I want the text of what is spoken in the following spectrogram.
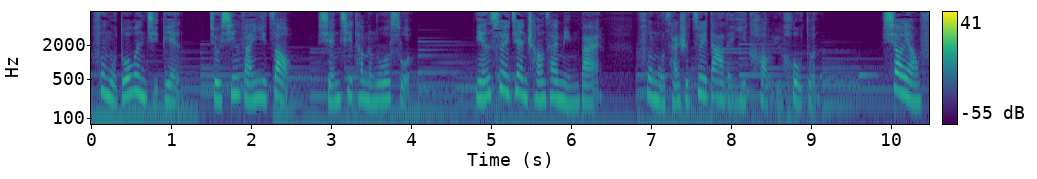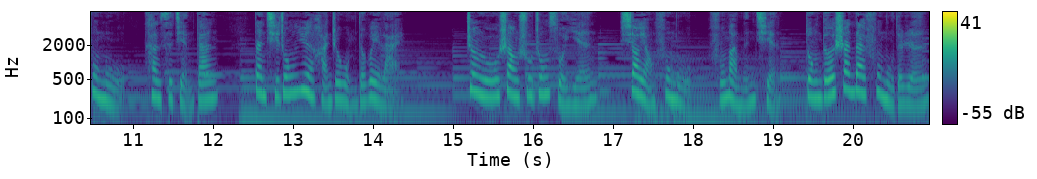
父母多问几遍，就心烦意躁，嫌弃他们啰嗦。年岁渐长，才明白，父母才是最大的依靠与后盾。孝养父母。看似简单，但其中蕴含着我们的未来。正如《上书》中所言：“孝养父母，福满门前。”懂得善待父母的人，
